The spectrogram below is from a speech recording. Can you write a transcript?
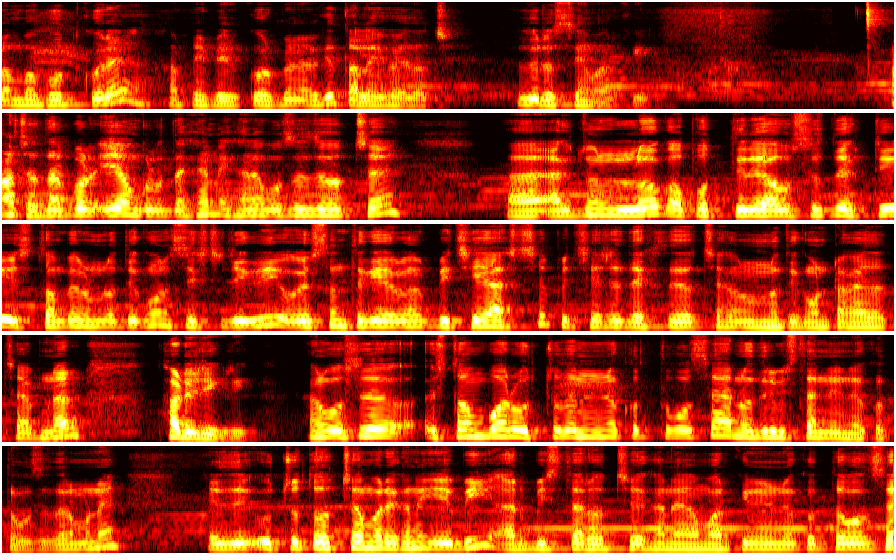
লম্বা ভূত করে আপনি বের করবেন আর কি, তাহলেই হয়ে যাচ্ছে। দুটো সেম আর কি। আচ্ছা তারপর এই অঙ্কটা দেখেন, এখানে বলছে যে হচ্ছে একজন লোক অপর তীরে অবস্থিত একটি স্তম্ভের উন্নতি কোণ সিক্সটি ডিগ্রি ওই স্থান থেকে পিছিয়ে আসছে, পিছিয়ে এসে দেখতে যাচ্ছে এখন উন্নতি কোণটা হয়ে যাচ্ছে আপনার থার্টি ডিগ্রি এখন বলছে স্তম্ভ আর উচ্চতা নির্ণয় করতে বলছে আর নদীর বিস্তার নির্ণয় করতে বলছে। তার মানে এই যে উচ্চতা হচ্ছে আমার এখানে এবি আর বিস্তার হচ্ছে এখানে আমার কি নির্ণয় করতে বলছে?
